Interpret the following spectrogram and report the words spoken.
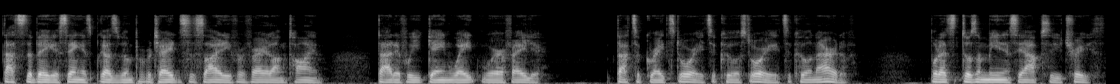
That's the biggest thing. It's because it's been perpetrated in society for a very long time that if we gain weight, we're a failure. That's a great story. It's a cool story. It's a cool narrative. But it doesn't mean it's the absolute truth.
